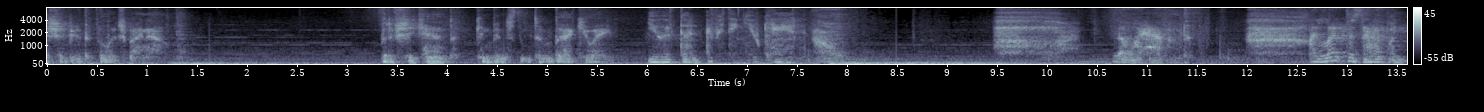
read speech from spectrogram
should be at the village by now. But if she can't, convince them to evacuate. You have done everything you can. No. No, I haven't. I let this happen.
